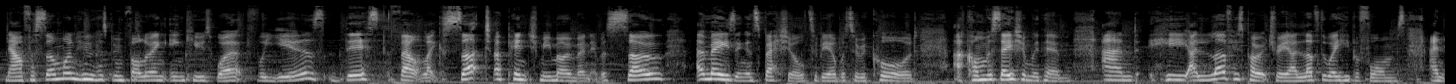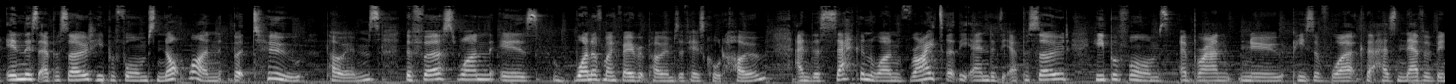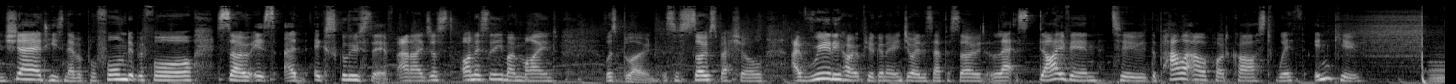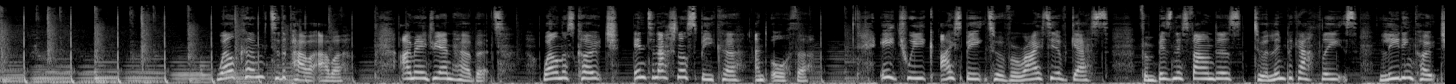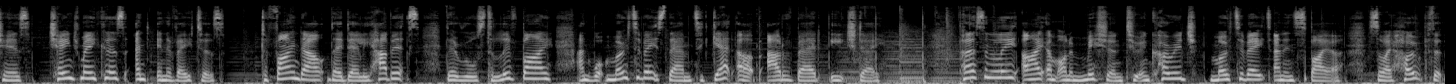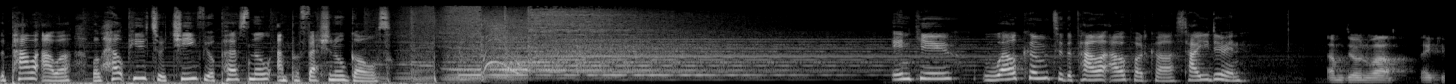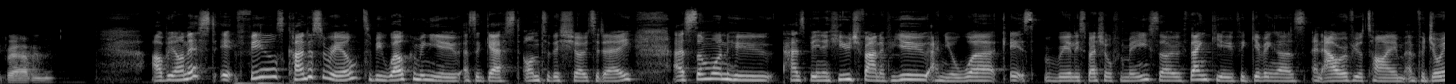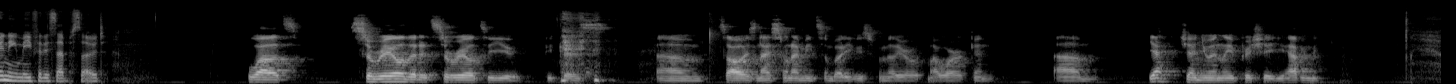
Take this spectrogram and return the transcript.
Now, for someone who has been following In-Q's work for years, this felt like such a pinch me moment. It was so amazing and special to be able to record a conversation with him. And he, I love his poetry, I love the way he performs. And in this episode, he performs not one, but two poems. The first one is one of my favorite poems of his called Home, and the second one, right at the end of the episode, he performs a brand new piece of work that has never been shared. He's never performed it before, so it's an exclusive. And I just honestly, my mind was blown. This was so special. I really hope you're going to enjoy this episode. Let's dive in to the Power Hour podcast with In-Q. Welcome to the Power Hour. I'm Adrienne Herbert, wellness coach, international speaker, and author. Each week, I speak to a variety of guests from business founders to Olympic athletes, leading coaches, changemakers, and innovators to find out their daily habits, their rules to live by, and what motivates them to get up out of bed each day. Personally, I am on a mission to encourage, motivate, and inspire, so I hope that the Power Hour will help you to achieve your personal and professional goals. In-Q, welcome to the Power Hour podcast. How are you doing? I'm doing well. Thank you for having me. I'll be honest, it feels kind of surreal to be welcoming you as a guest onto this show today. As someone who has been a huge fan of you and your work, it's really special for me. So thank you for giving us an hour of your time and for joining me for this episode. Well, it's surreal that it's surreal to you because um, it's always nice when I meet somebody who's familiar with my work. And um, yeah, genuinely appreciate you having me.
